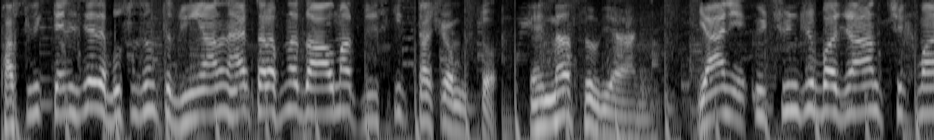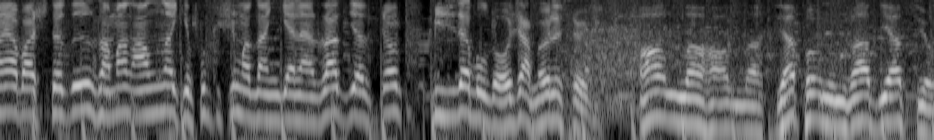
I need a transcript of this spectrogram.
Pasifik denizde de bu sızıntı dünyanın her tarafına dağılma riski taşıyormuştu. E nasıl yani? Yani üçüncü bacağın çıkmaya başladığı zaman anla ki Fukushima'dan gelen radyasyon bizde buldu hocam öyle söyleyeyim. Allah Allah Japon'un radyasyonu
